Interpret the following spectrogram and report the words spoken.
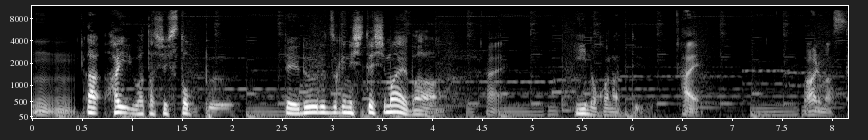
うんうん。あはい私ストップってルール付けにしてしまえばはい。いいのかなっていう。はい。わかります。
